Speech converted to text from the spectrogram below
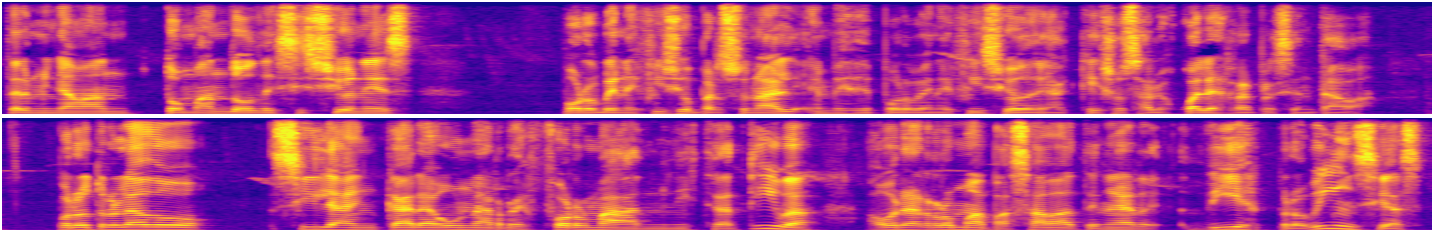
terminaban tomando decisiones por beneficio personal en vez de por beneficio de aquellos a los cuales representaba. Por otro lado, Sila encara una reforma administrativa, ahora Roma pasaba a tener 10 provincias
